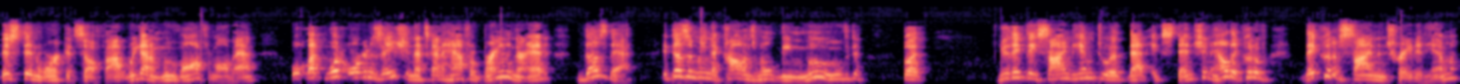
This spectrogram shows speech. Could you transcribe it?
this didn't work itself out. We got to move on from all that. Well, like what organization that's got half a brain in their head does that? It doesn't mean that Collins won't be moved, but you think they signed him to a, that extension? Hell, they could have they could have signed and traded him.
